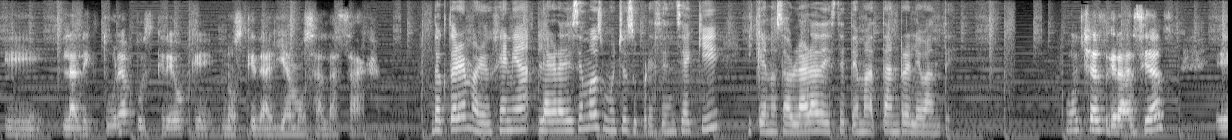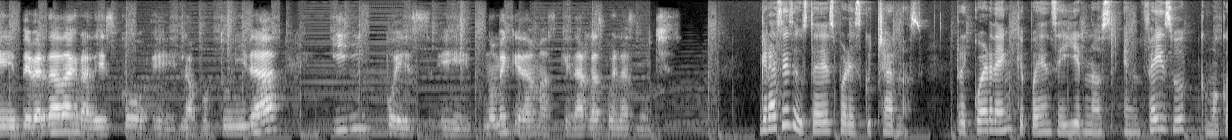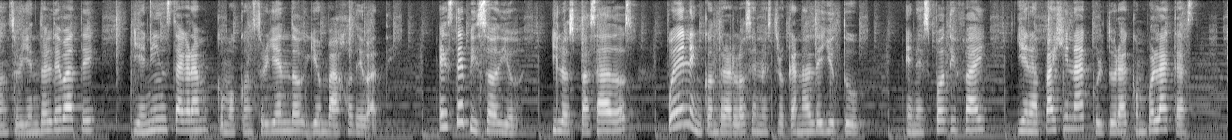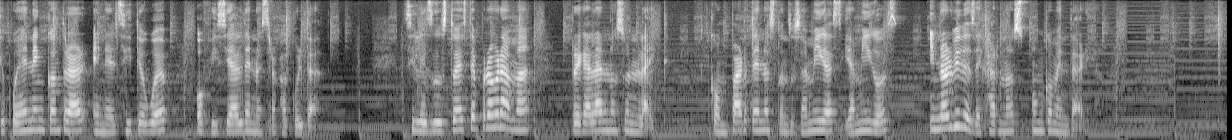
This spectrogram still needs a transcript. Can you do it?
eh, la lectura, pues creo que nos quedaríamos a la saga. Doctora María Eugenia, le agradecemos mucho su presencia aquí y que nos hablara de este tema tan relevante. Muchas gracias. Eh, de verdad agradezco eh, la oportunidad y pues no me queda más que dar las buenas noches. Gracias a ustedes por escucharnos. Recuerden que pueden seguirnos en Facebook como Construyendo el Debate y en Instagram como Construyendo-Debate. Este episodio y los pasados pueden encontrarlos en nuestro canal de YouTube, en Spotify y en la página Cultura con Polacas, que pueden encontrar en el sitio web oficial de nuestra facultad. Si les gustó este programa, regálanos un like, compártenos con tus amigas y amigos y no olvides dejarnos un comentario.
